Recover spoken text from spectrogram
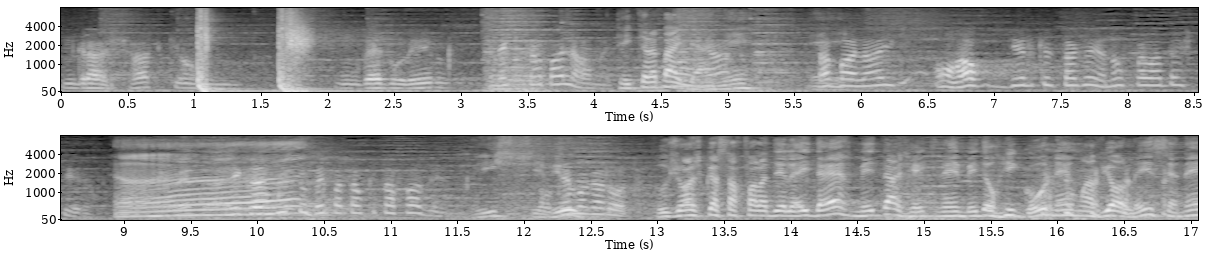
engraxado, que é um, um verdureiro. Tem que trabalhar, mas Tem que trabalhar, né? trabalhar e honrar o dinheiro que ele tá ganhando, não falar besteira. Ele ganha Ah, muito bem pra estar o que tá fazendo. Ixi, Ok, viu? O Jorge com essa fala dele aí dá medo da gente, né? Medo é um rigor, né? Uma violência, né?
